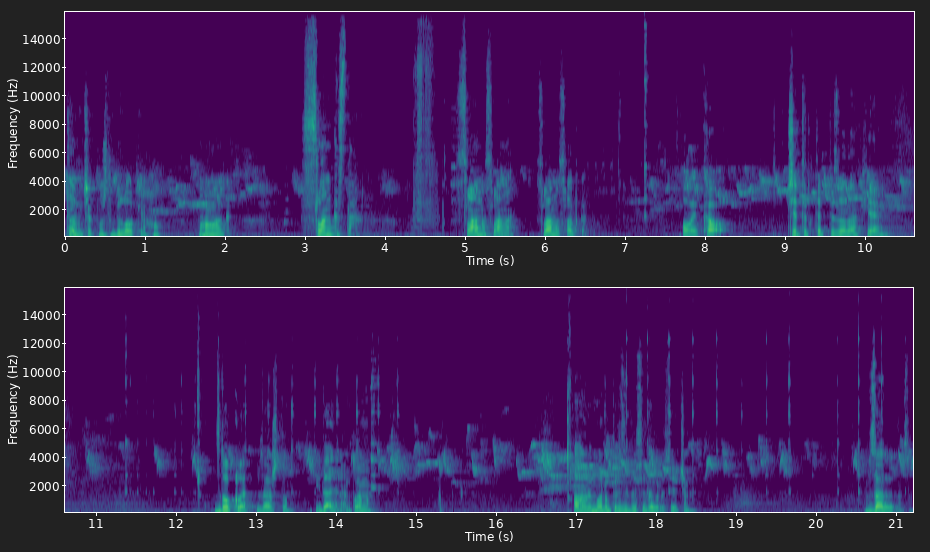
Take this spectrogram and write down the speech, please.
To bi čak možda bilo ok, ha? Onak, slankasta. Slana, slana. Slano, slatka. Ovo je kao četvrta epizoda, je? Dokle, zašto? I dalje nemam pojma. Ali moram priznati da se dobro sjećam. Zadovoljan sam.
